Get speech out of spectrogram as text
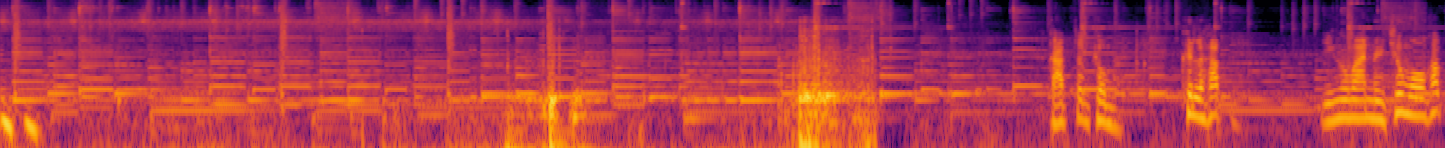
ครับท่านผู้ชมขึ้นแล้วครับ ยิงประมาณหนึ่งชั่วโมงครับ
